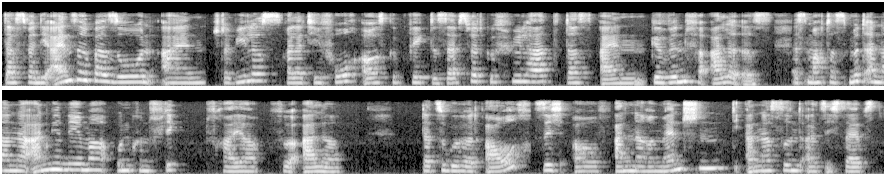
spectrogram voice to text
dass wenn die einzelne Person ein stabiles, relativ hoch ausgeprägtes Selbstwertgefühl hat, das ein Gewinn für alle ist. Es macht das Miteinander angenehmer und konfliktfreier für alle. Dazu gehört auch, sich auf andere Menschen, die anders sind als ich selbst,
